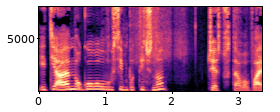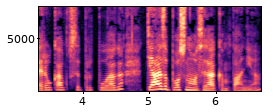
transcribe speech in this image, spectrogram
И тя е много симпатична. Често става вайрал, както се предполага. Тя е започнала сега кампания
